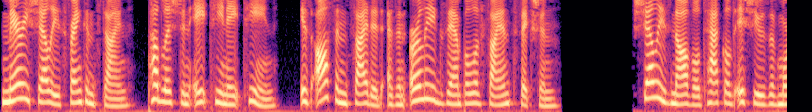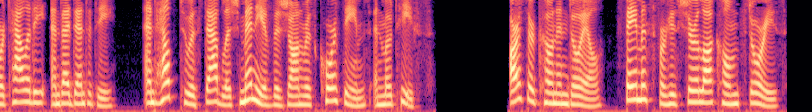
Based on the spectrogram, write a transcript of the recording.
Mary Shelley's Frankenstein, published in 1818, is often cited as an early example of science fiction. Shelley's novel tackled issues of mortality and identity, and helped to establish many of the genre's core themes and motifs. Arthur Conan Doyle, famous for his Sherlock Holmes stories,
